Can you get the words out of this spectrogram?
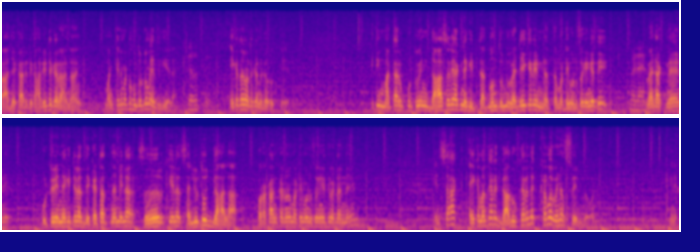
රාජකාරී ටික හරියට කරා නම් මං කියන්නේ මට හොඳටම ඇති කියලා. ගරුත්වය. ඒක ඉතින් මට පුටුවෙන් දහසරයක් නැගිට්ටත් මම තුන්නු වැඩේ කරෙන්නේ නැත්නම් මට ඒ මොනසගෙන් ඇති වැඩක් නැහැනේ පුටුවෙන් නැගිටලා දෙකටත් නැමිලා සර් කියලා සැලියුටුත් ගහලා හොරකම් කරනවා මට ඒ මොනසගෙන් ඇති වැඩක් නැහැනේ ඒ නිසා ඒක මම කර ගරු කරන ක්‍රම වෙනස් වෙන්න ඕනේ. කියන්නේ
